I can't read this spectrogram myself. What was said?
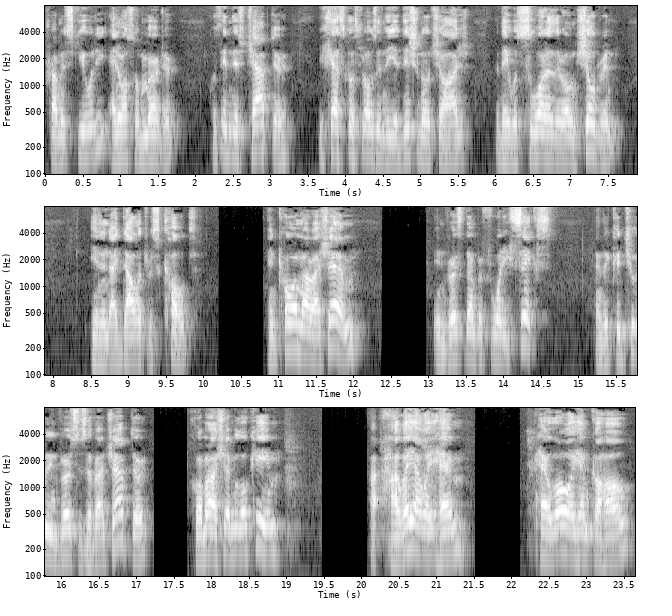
promiscuity, and also murder. Because in this chapter, Yecheskel throws in the additional charge that they will slaughter their own children in an idolatrous cult. And Koamar Hashem, in verse number 46, and the concluding verses of our chapter, Koamar Hashem Elokim, Halei Alehem, Helo Alehem Kahal,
